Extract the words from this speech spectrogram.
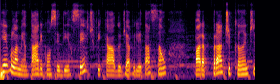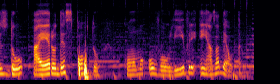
regulamentar e conceder certificado de habilitação para praticantes do aerodesporto, como o voo livre em asa delta.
